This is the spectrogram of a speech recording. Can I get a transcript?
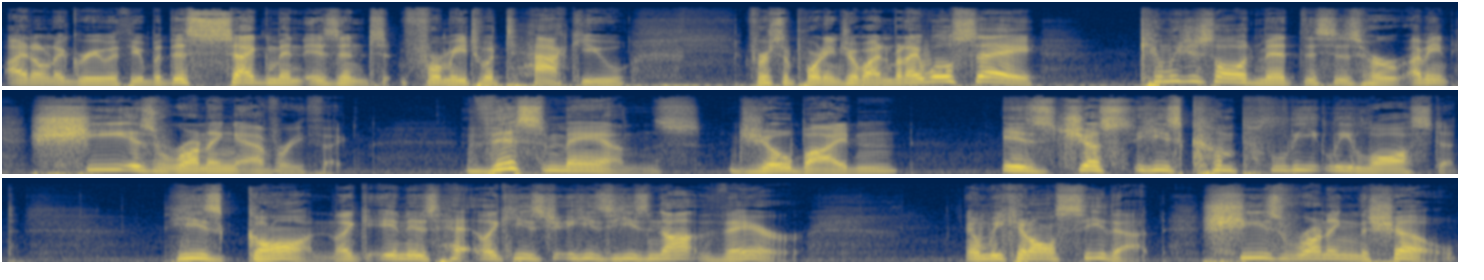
I don't agree with you, but this segment isn't for me to attack you for supporting Joe Biden. But I will say, can we just all admit this is her? I mean, she is running everything. This man's Joe Biden is just he's completely lost it. He's gone. Like in his head like he's he's he's not there. And we can all see that. She's running the show.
